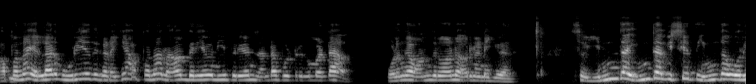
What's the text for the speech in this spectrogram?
அப்பதான் எல்லாருக்கும் உரியது கிடைக்கும். அப்பதான் நான் பெரியவன் நீ பெரியவன் சண்டை போட்டு இருக்க மாட்டான். ஒழுங்கா வந்துருவான்னு அவர் நினைக்கிறாரு. சோ இந்த இந்த விஷயத்து இந்த ஒரு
